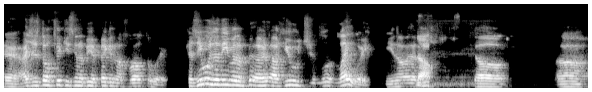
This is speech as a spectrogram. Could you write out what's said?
Yeah, I just don't think he's going to be a big enough welterweight because he wasn't even a, a, a, huge lightweight. You know what I no. mean? So, uh,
